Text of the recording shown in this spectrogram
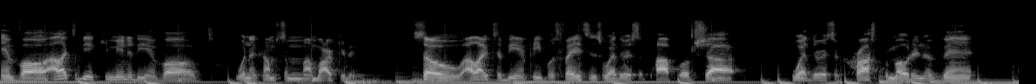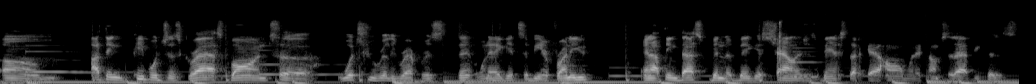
involved. I like to be a community involved when it comes to my marketing. So I like to be in people's faces, whether it's a pop up shop, whether it's a cross promoting event. Um, I think people just grasp on to what you really represent when they get to be in front of you. And I think that's been the biggest challenge is being stuck at home when it comes to that because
